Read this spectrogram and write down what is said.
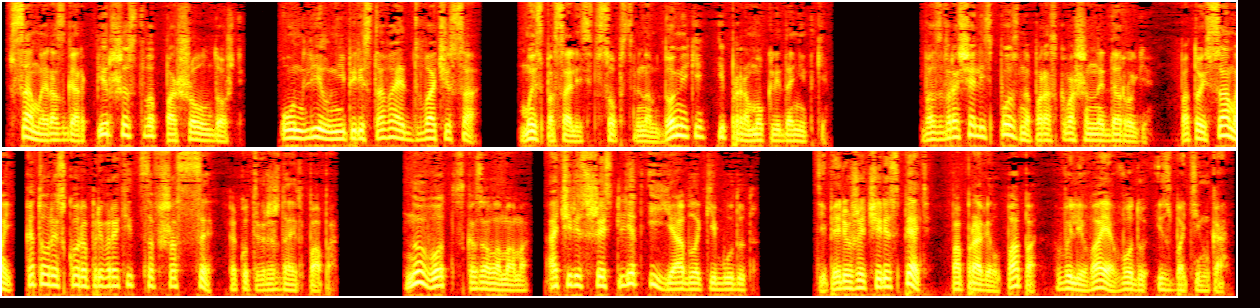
В самый разгар пиршества пошел дождь. Он лил, не переставая, два часа, мы спасались в собственном домике и промокли до нитки. Возвращались поздно по расквашенной дороге, по той самой, которая скоро превратится в шоссе, как утверждает папа. «Ну вот», — сказала мама, — «а через шесть лет и яблоки будут». Теперь уже через пять, поправил папа, выливая воду из ботинка.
